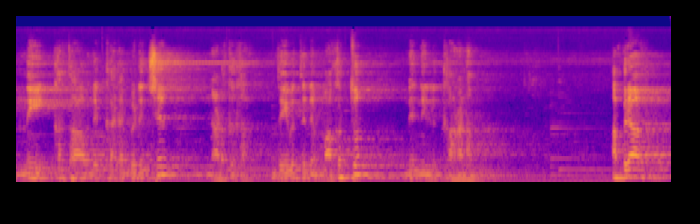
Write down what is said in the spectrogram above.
നീ കർത്താവിന്റെ കരം പിടിച്ച് നടക്കുക. ദൈവത്തിന്റെ മഹത്വം നിന്നിൽ കാണണം. അബ്രാഹം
